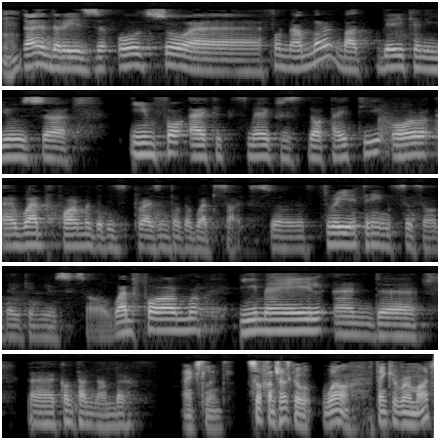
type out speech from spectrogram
Mm-hmm. Then there is also a phone number, but they can use uh, info at xmetrics.it or a web form that is present on the website. So three things so they can use. So web form, email, and uh, uh, contact number. Excellent. So, Francesco, well, thank you very much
